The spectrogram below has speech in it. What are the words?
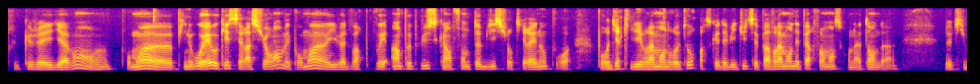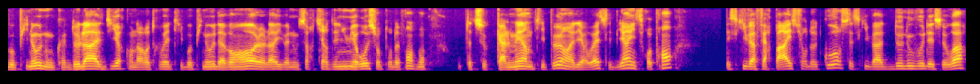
truc que j'avais dit avant. Hein. Pour moi, euh, Pinot, ouais, ok, c'est rassurant, mais pour moi, il va devoir prouver un peu plus qu'un fond de top 10 sur Tirreno pour, pour dire qu'il est vraiment de retour, parce que d'habitude, c'est pas vraiment des performances qu'on attend de, de Thibaut Pinot. Donc, de là à dire qu'on a retrouvé Thibaut Pinot d'avant, oh là là, il va nous sortir des numéros sur le Tour de France. Bon, peut-être se calmer un petit peu, on va dire, ouais, c'est bien, il se reprend. Est-ce qu'il va faire pareil sur d'autres courses? Est-ce qu'il va de nouveau décevoir?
